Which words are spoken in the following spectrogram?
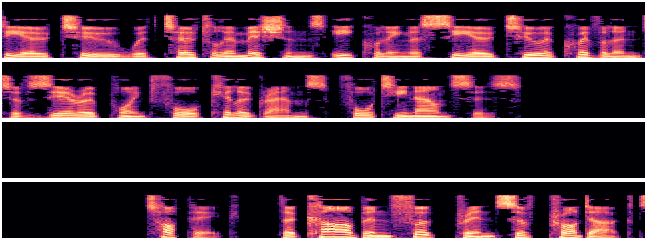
CO2 with total emissions equaling a CO2 CO2 equivalent of 0.4 kilograms 14 ounces. Topic: The carbon footprints of products.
